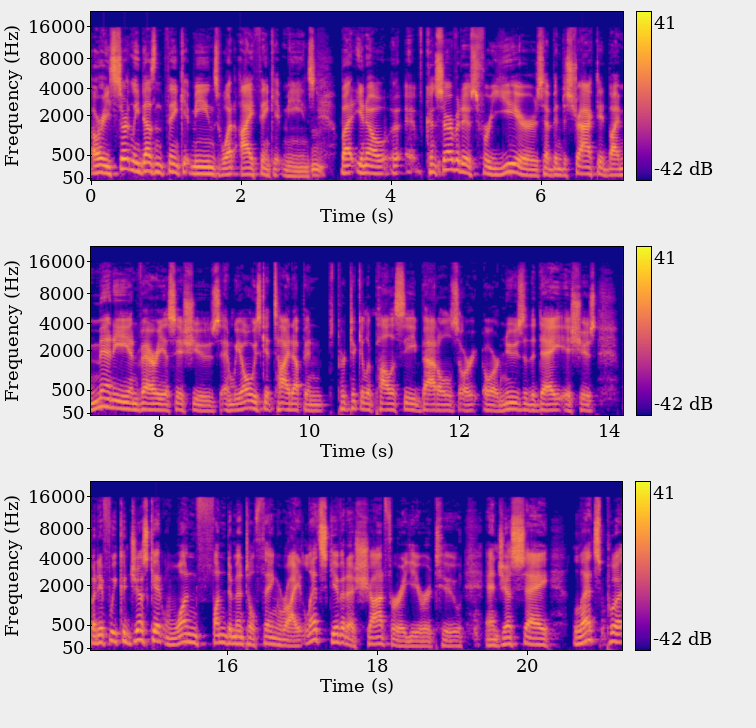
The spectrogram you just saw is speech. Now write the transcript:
or he certainly doesn't think it means what I think it means. But, you know, uh, conservatives for years have been distracted by many and various issues, and we always get tied up in particular policy battles or, or news of the day issues. But if we could just get one fundamental thing right, let's give it a shot for a year or two and just say, let's put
